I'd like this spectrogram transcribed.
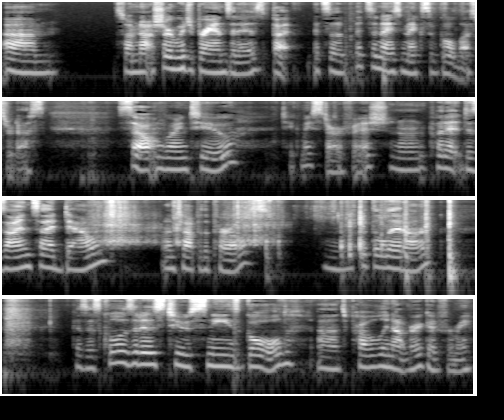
Um, so I'm not sure which brands it is, but it's a, it's a nice mix of gold luster dust. So I'm going to take my starfish and I'm going to put it design side down on top of the pearls. put the lid on because as cool as it is to sneeze gold, uh, it's probably not very good for me.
